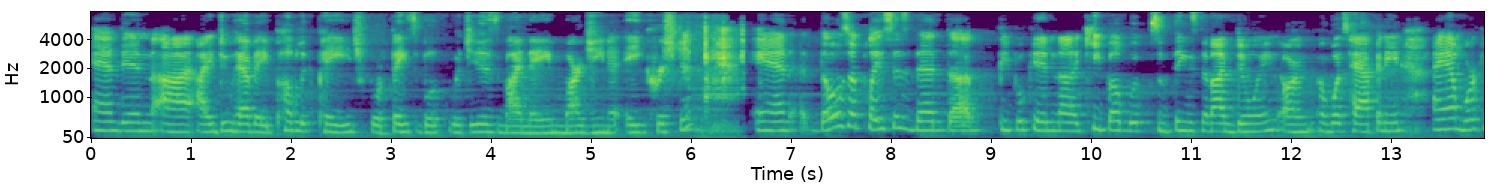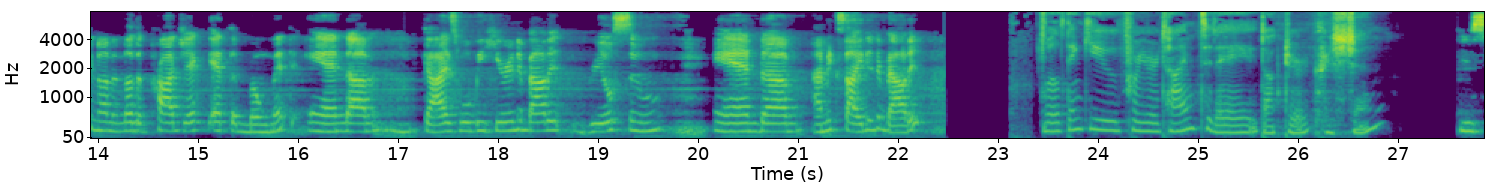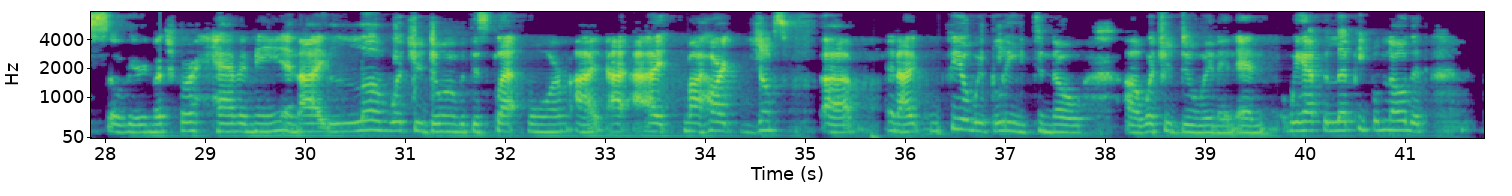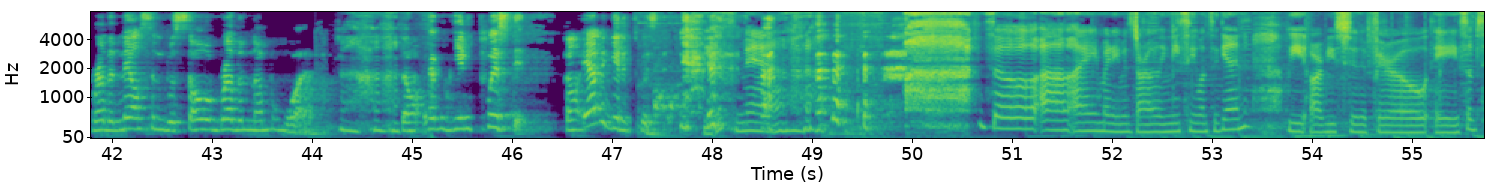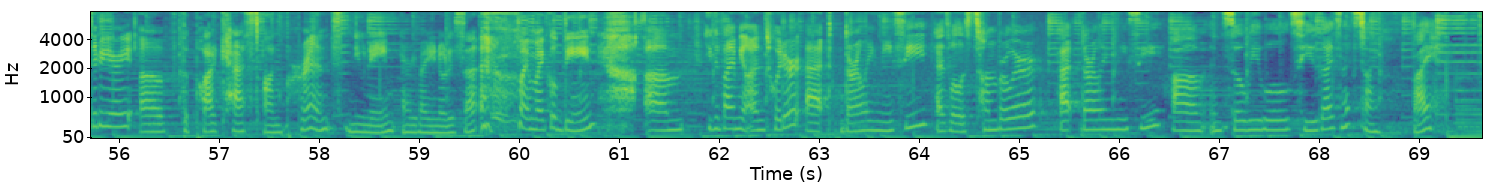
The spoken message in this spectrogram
And then uh, I do have a public page for Facebook, which is my name, Margena A. Christian. And those are places that uh, people can uh, keep up with some things that I'm doing or, or, what's happening. I am working on another project at the moment, and um, guys will be hearing about it real soon. And um, I'm excited about it. Well, thank you for your time today, Dr. Christian. Thank you so very much for having me, and I love what you're doing with this platform. I, I, I my heart jumps, uh, and I feel with glee to know uh, what you're doing, and, and we have to let people know that Brother Nelson was soul brother number one. Don't ever get it twisted. Don't ever get it twisted. yes, ma'am. so, um, I, my name is Darling Nisi once again. We are Muse to the Pharaoh, a subsidiary of the podcast on Prince, new name, everybody noticed that, by Michael Dean. Um, you can find me on Twitter at Darling Nisi, as well as Tumblr at Darling Nisi. Um, and so we will see you guys next time. Bye.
